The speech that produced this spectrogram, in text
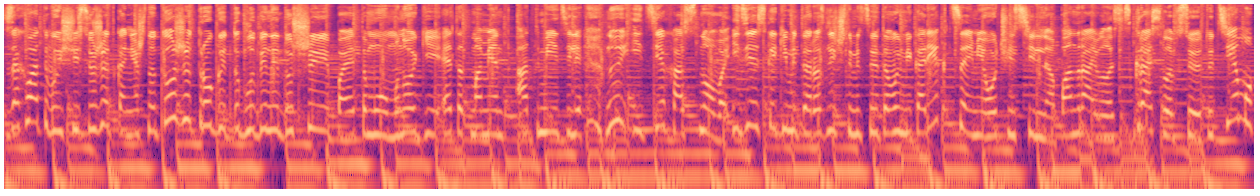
Захватывающий сюжет, конечно, тоже трогает до глубины души, поэтому многие этот момент отметили. Ну и тех основа. Идея с какими-то различными цветовыми коррекциями очень сильно понравилась, скрасила всю эту тему.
